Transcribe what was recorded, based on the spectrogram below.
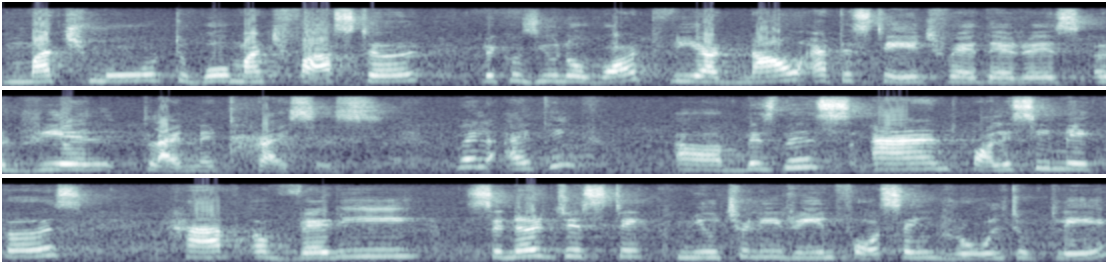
much more, to go much faster because you know what, we are now at a stage where there is a real climate crisis. Well, I think uh, business and policymakers have a very synergistic, mutually reinforcing role to play.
